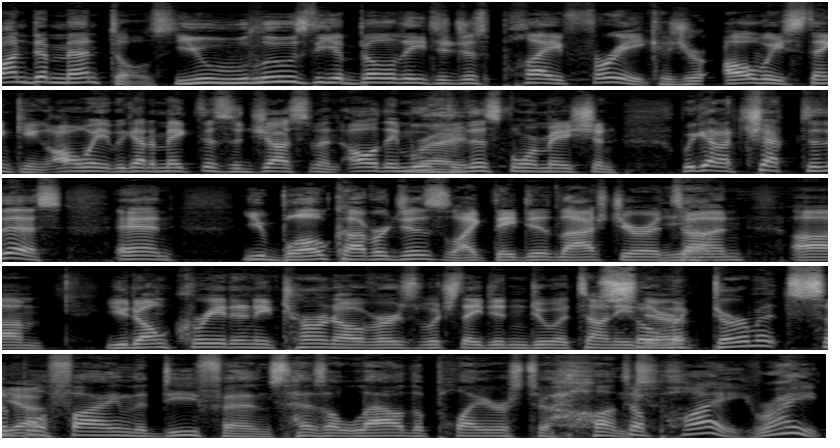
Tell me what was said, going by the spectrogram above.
fundamentals. You lose the ability to just play free because you're always thinking, "Oh wait, we got to make this adjustment. Oh, they moved to this formation. We got to check to this." And you blow coverages like they did last year a ton. Um, you don't create any turnovers, which they didn't do a ton So either. So McDermott simplifying the defense has allowed the players to hunt. to play, right?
